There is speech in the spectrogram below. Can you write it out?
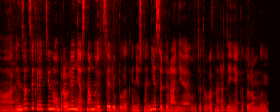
А, организация коллективного управления основной их целью было, конечно, не собирание вот этого вознаграждения, о котором мы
